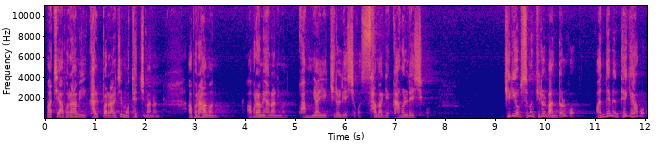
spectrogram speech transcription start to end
마치 아브라함이 갈 바를 알지 못했지만은 아브라함은 아브라함의 하나님은 광야에 길을 내시고 사막에 강을 내시고 길이 없으면 길을 만들고 안 되면 대기하고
